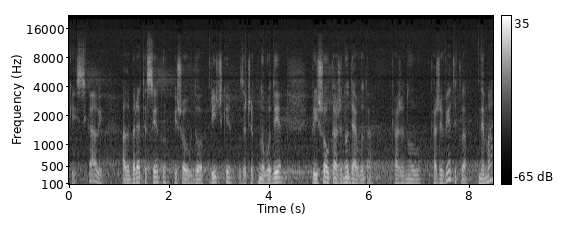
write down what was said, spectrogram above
якийсь цікавий, але берете сито, пішов до річки, зачерпнув води, прийшов, каже, ну де вода? Каже, ну, каже, витекла, нема.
